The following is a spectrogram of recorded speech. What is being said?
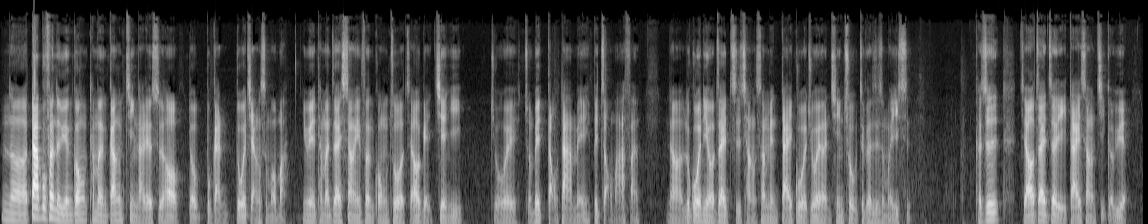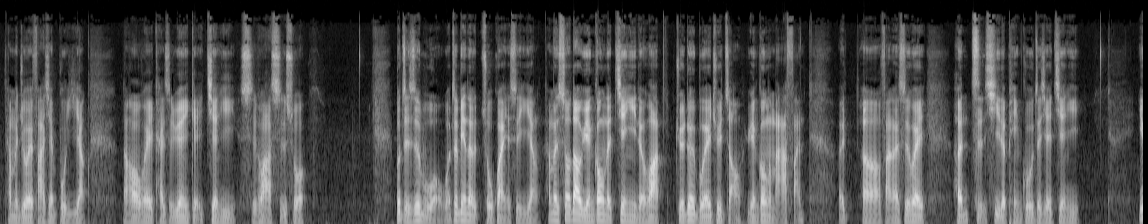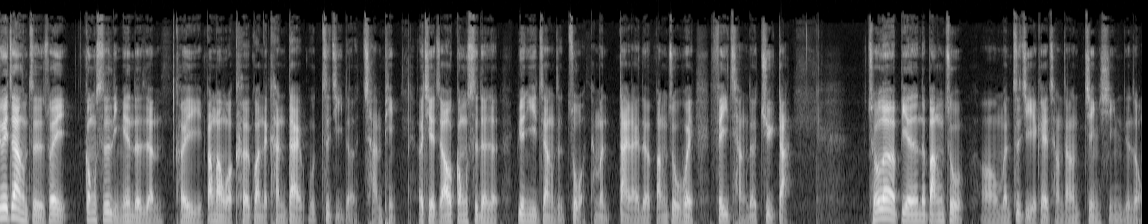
那大部分的员工他们刚进来的时候都不敢多讲什么嘛，因为他们在上一份工作只要给建议，就会准备倒大霉，被找麻烦。那如果你有在职场上面待过，就会很清楚这个是什么意思。可是只要在这里待上几个月，他们就会发现不一样，然后会开始愿意给建议，实话实说。不只是我，我这边的主管也是一样，他们收到员工的建议的话，绝对不会去找员工的麻烦，而呃反而是会很仔细的评估这些建议，因为这样子，所以公司里面的人。可以帮忙我客观的看待我自己的产品，而且只要公司的人愿意这样子做，他们带来的帮助会非常的巨大。除了别人的帮助哦，我们自己也可以常常进行这种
